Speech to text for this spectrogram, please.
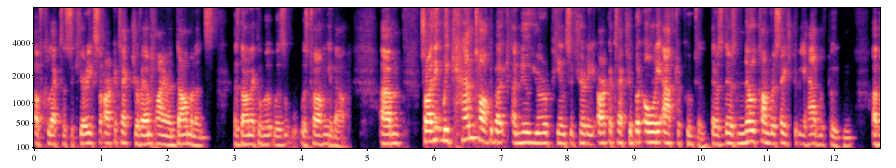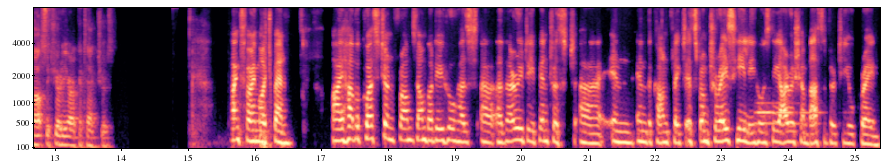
of collective security. It's an architecture of empire and dominance, as Donncha was, was talking about. Um, so I think we can talk about a new European security architecture, but only after Putin. There's, there's no conversation to be had with Putin about security architectures. Thanks very much, Ben. I have a question from somebody who has uh, a very deep interest uh, in, in the conflict. It's from Therese Healy, who's the Irish ambassador to Ukraine.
